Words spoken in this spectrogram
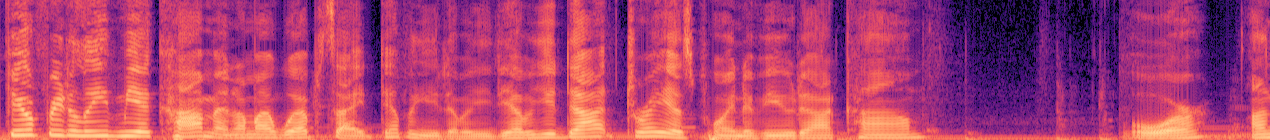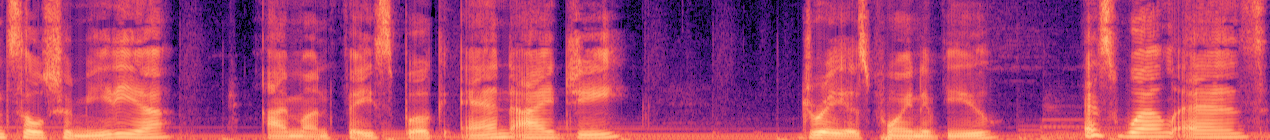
Feel free to leave me a comment on my website, www.dreaspointofview.com, or on social media. I'm on Facebook and IG, Drea's Point of View, as well as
